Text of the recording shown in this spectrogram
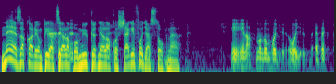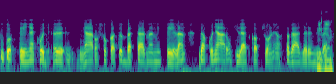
Ne ez akar akarjon piaci alapon működni a lakossági fogyasztóknál? Én azt mondom, hogy, hogy ezek tudott tények, hogy nyáron sokkal többet termel, mint télen, de akkor nyáron ki lehet kapcsolni azt a gázerőművet. Igen.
